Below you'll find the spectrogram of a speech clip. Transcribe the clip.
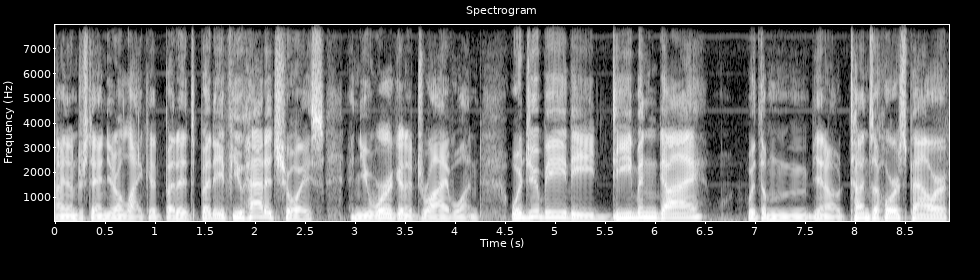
I understand you don't like it, but it's but if you had a choice and you were going to drive one, would you be the demon guy, with the you know tons of horsepower.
